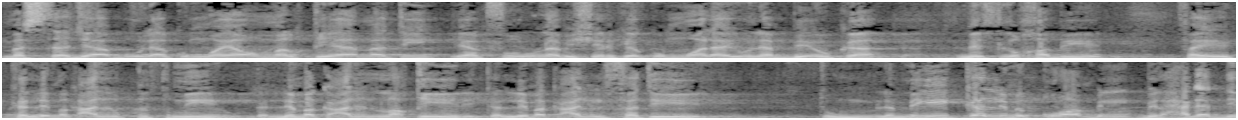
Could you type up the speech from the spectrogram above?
ما استجابوا لكم ويوم القيامة يكفرون بشرككم ولا ينبئك مثل خبير. فيكلمك عن القطمير يكلمك عن النقير يكلمك عن الفتيل. لما يجي يتكلم القرآن بالحاجات دي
